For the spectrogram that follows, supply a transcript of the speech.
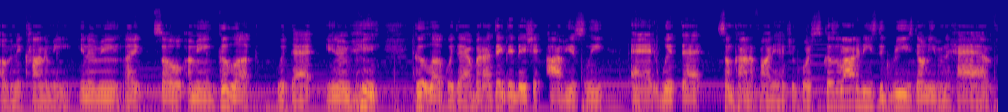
of an economy. You know what I mean? Like, so I mean, good luck with that. You know what I mean? good luck with that. But I think that they should obviously add with that some kind of financial courses because a lot of these degrees don't even have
